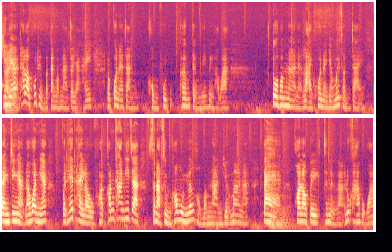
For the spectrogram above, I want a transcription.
ทีเนี้ยถ้าเราพูดถึงประกันบำนาญจะอยากให้รบกวนอาจารย์คมพูดเพิ่มเติมนิดนึงค่ะว่า ตัวบำนาญเนี่ยหลายคนน่ยยังไม่สนใจ แต่จริงๆอะณวันเนี้ยประเทศไทยเราค่อนข้างที่จะสนับสนุนข้อมูลเรื่องของบำนาญเยอะมากนะ แต่อืม พอเราไปเสนออะลูกค้าบอกว่า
